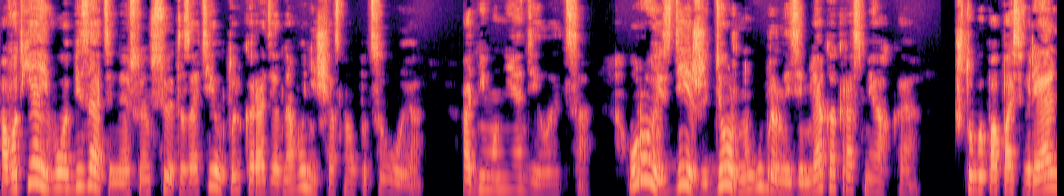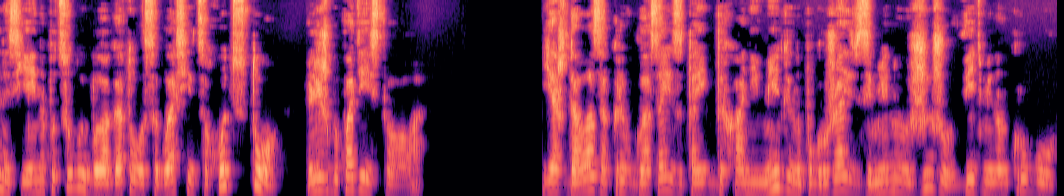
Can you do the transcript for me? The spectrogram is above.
А вот я его обязательно, если он все это затеял только ради одного несчастного поцелуя. Одним он не отделается. У Роя здесь же дерну убранная земля как раз мягкая. Чтобы попасть в реальность, я и на поцелуй была готова согласиться, хоть сто, лишь бы подействовала. Я ждала, закрыв глаза и затаив дыхание, медленно погружаясь в земляную жижу в ведьмином кругу,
